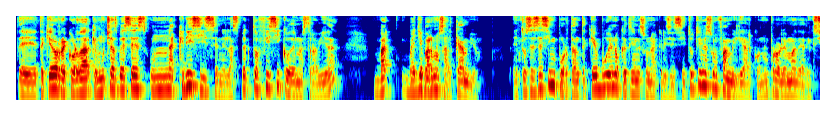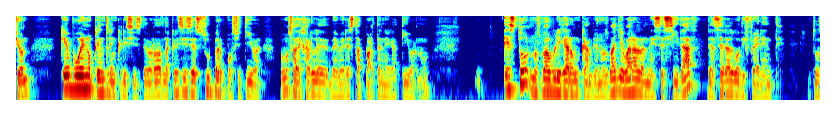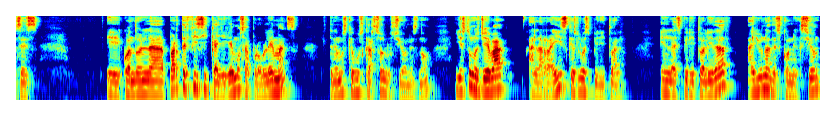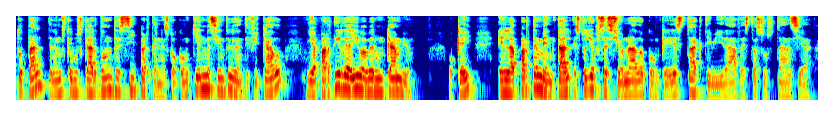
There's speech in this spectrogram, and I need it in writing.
eh, te quiero recordar que muchas veces una crisis en el aspecto físico de nuestra vida va, a llevarnos al cambio. Entonces es importante, qué bueno que tienes una crisis. Si tú tienes un familiar con un problema de adicción, qué bueno que entre en crisis. De verdad, la crisis es súper positiva. Vamos a dejarle de ver esta parte negativa, ¿no? Esto nos va a obligar a un cambio, nos va a llevar a la necesidad de hacer algo diferente. Entonces, eh, cuando en la parte física lleguemos a problemas, tenemos que buscar soluciones, ¿no? Y esto nos lleva a la raíz, que es lo espiritual. En la espiritualidad hay una desconexión total, tenemos que buscar dónde sí pertenezco, con quién me siento identificado y a partir de ahí va a haber un cambio, ¿ok? En la parte mental estoy obsesionado con que esta actividad, esta sustancia,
